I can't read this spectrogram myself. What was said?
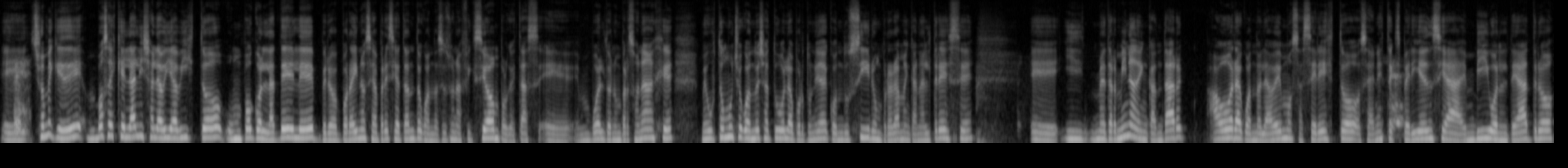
Eh, yo me quedé, vos sabés que Lali ya la había visto un poco en la tele, pero por ahí no se aprecia tanto cuando haces una ficción porque estás eh, envuelto en un personaje. Me gustó mucho cuando ella tuvo la oportunidad de conducir un programa en Canal 13. y me termina de encantar ahora cuando la vemos hacer esto, o sea, en esta experiencia en vivo en el teatro,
